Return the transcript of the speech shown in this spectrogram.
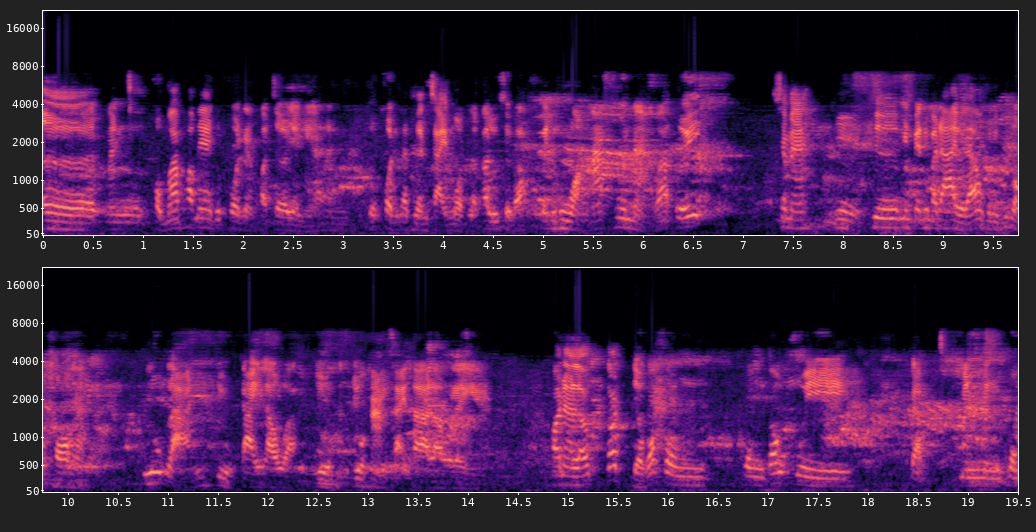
เออมันผมว่าพ่อแม่ทุกคนอะพอเจออย่างเงี้ยมันทุกคนสะเทือนใจหมดแล้วก็รู้สึกว่าเป็นห่วงมากขึ้นอะว่า เอ้ย ใช่ไหมคือมันเป็นธรรมดาอยู่แล้วของคนเป็นผู้ปกครองอะลูกหลานอยู่ไกลเราอะ อยู่อยู่ห่างสายตาเราอะไรเงี้ยเพราะฉะนั้นแล้วก็เดี๋ยวก็คงคงต้องคุยแบบมันมันคง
